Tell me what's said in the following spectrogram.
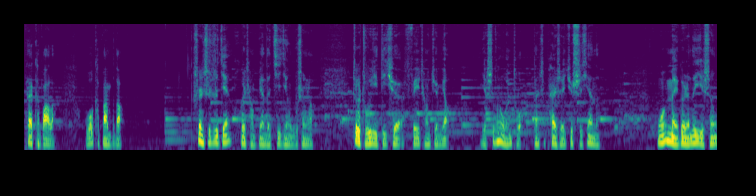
太可怕了，我可办不到。瞬时之间，会场变得寂静无声了。这个主意的确非常绝妙，也十分稳妥。但是派谁去实现呢？我们每个人的一生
